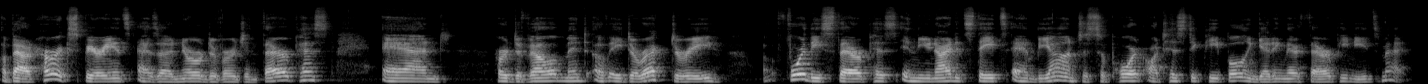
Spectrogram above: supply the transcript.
about her experience as a neurodivergent therapist and her development of a directory for these therapists in the United States and beyond to support autistic people in getting their therapy needs met.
